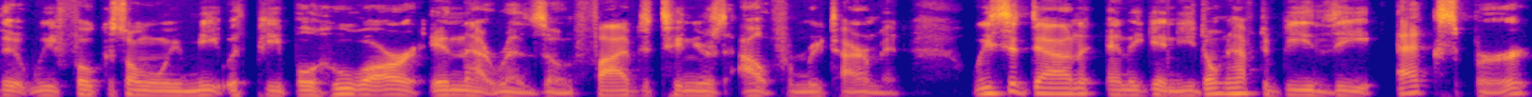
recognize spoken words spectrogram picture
that we focus on when we meet with people who are in that red zone, five to ten years out from retirement. We sit down, and again, you don't have to be the expert,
